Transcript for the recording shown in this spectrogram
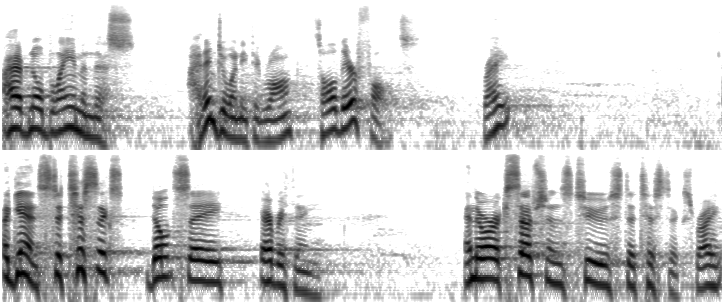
I have no blame in this. I didn't do anything wrong. It's all their fault, right? Again, statistics don't say everything. And there are exceptions to statistics, right?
